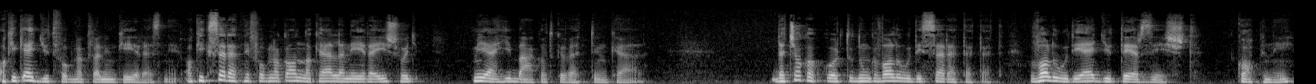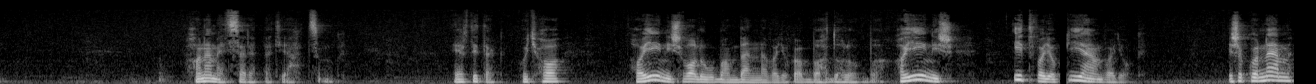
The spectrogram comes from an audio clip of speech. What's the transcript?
akik együtt fognak velünk érezni, akik szeretni fognak annak ellenére is, hogy milyen hibákat követtünk el. De csak akkor tudunk valódi szeretetet, valódi együttérzést kapni, ha nem egy szerepet játszunk. Értitek? Hogyha ha én is valóban benne vagyok abba a dologba, ha én is itt vagyok, ilyen vagyok, és akkor nem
